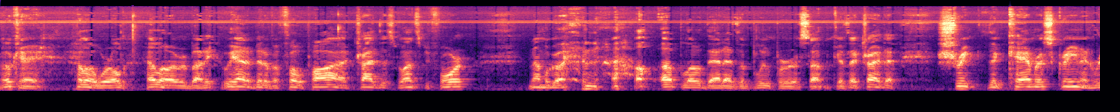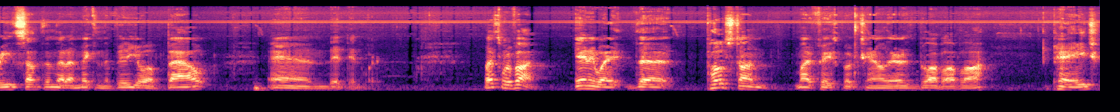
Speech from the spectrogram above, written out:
Okay, hello world. Hello everybody. We had a bit of a faux pas. I tried this once before, and I'm gonna go ahead and upload that as a blooper or something because I tried to shrink the camera screen and read something that I'm making the video about, and it didn't work. Let's move on. Anyway, the post on my Facebook channel there, blah blah blah, page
